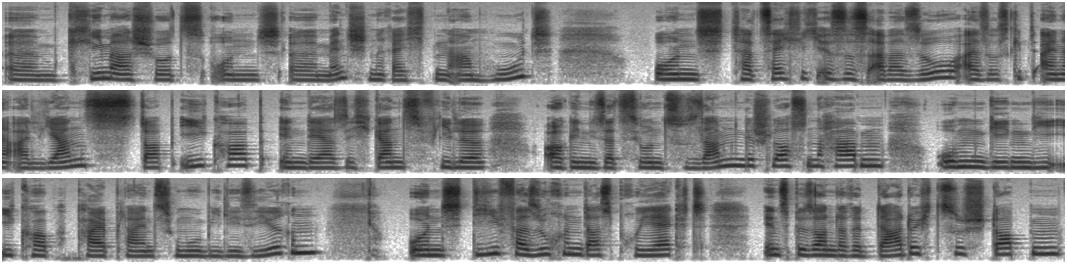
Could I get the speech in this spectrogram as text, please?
ähm, Klimaschutz und äh, Menschenrechten am Hut? Und tatsächlich ist es aber so, also es gibt eine Allianz Stop ECOP, in der sich ganz viele Organisationen zusammengeschlossen haben, um gegen die ECOP-Pipeline zu mobilisieren. Und die versuchen das Projekt insbesondere dadurch zu stoppen,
